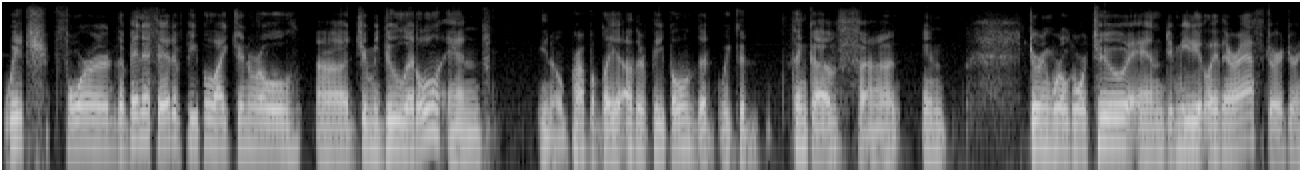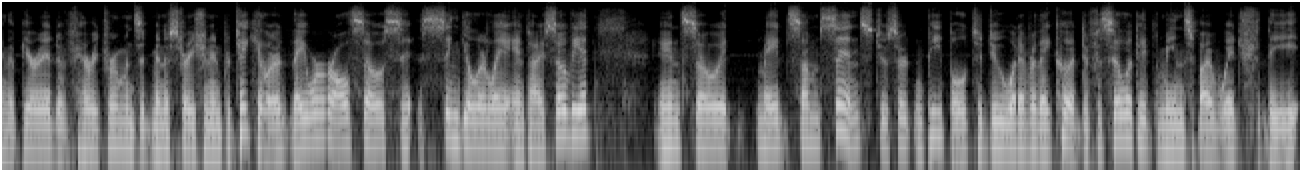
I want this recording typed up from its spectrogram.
which, for the benefit of people like General uh, Jimmy Doolittle and you know probably other people that we could think of uh, in during World War II and immediately thereafter, during the period of Harry Truman's administration in particular, they were also singularly anti Soviet. And so it made some sense to certain people to do whatever they could to facilitate the means by which the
